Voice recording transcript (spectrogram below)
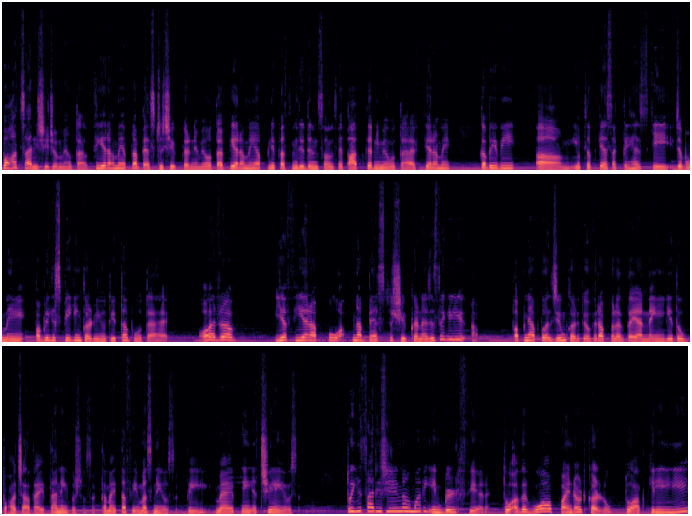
बहुत सारी चीज़ों में होता है। फियर हमें अपना बेस्ट अचीव करने में होता है। फियर हमें अपने पसंदीदा इंसान से बात करने में होता है। फिर हमें कभी भी आ, मतलब कह सकते हैं इसकी जब हमें पब्लिक स्पीकिंग करनी होती है तब होता है। और यह फियर आपको अपना बेस्ट अचीव करना है। जैसे कि आप अपने आप को अज्यूम करते हो फिर आपको लगता है यार नहीं ये तो बहुत ज़्यादा है इतना नहीं कुछ हो सकता मैं इतना फ़ेमस नहीं हो सकती मैं इतनी अच्छी नहीं हो सकती। तो ये सारी चीज़ें ना हमारी इनबिल्ट फियर है। तो अगर वो आप फाइंड आउट कर लो तो आपके लिए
